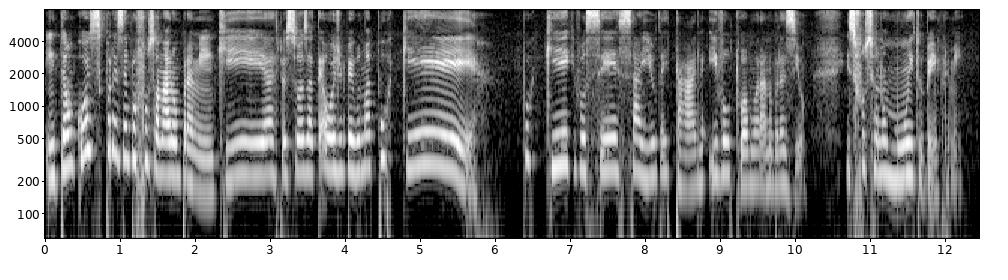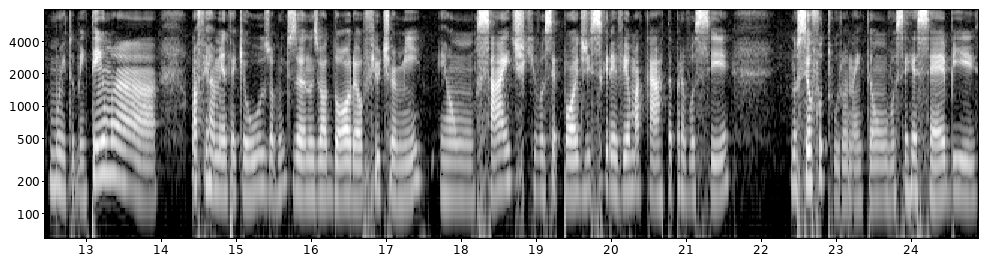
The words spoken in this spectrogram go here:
Então, coisas que, por exemplo, funcionaram para mim, que as pessoas até hoje me perguntam, mas por quê? Por que, que você saiu da Itália e voltou a morar no Brasil? Isso funcionou muito bem para mim. Muito bem. Tem uma, uma ferramenta que eu uso há muitos anos, eu adoro, é o Future Me. É um site que você pode escrever uma carta para você no seu futuro, né? Então você recebe,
